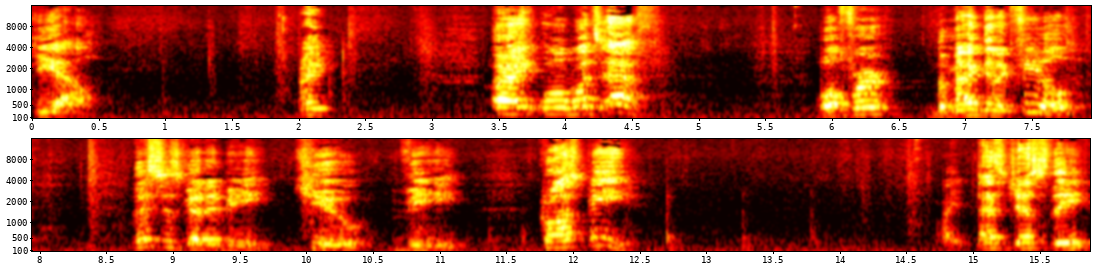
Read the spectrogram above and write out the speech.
dl. Right? All right, well, what's F? Well, for the magnetic field, this is going to be QV cross B. Right? That's just the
